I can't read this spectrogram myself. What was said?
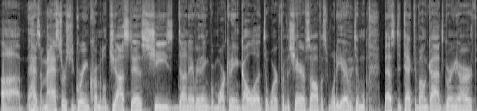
uh, has a master's degree in criminal justice. She's done everything from working in Angola to work for the sheriff's office. Woody Overton, best detective on God's green earth.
